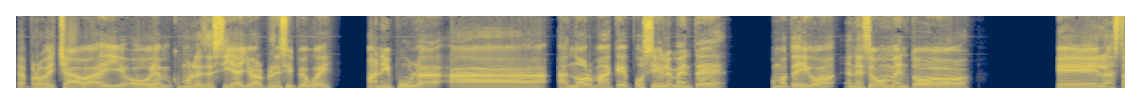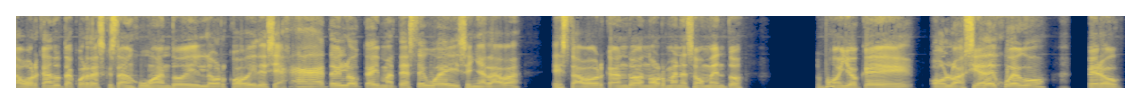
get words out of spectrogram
se aprovechaba y obviamente, como les decía yo al principio, güey, manipula a, Norma que posiblemente, como te digo, en ese momento que la estaba ahorcando, ¿te acuerdas que estaban jugando y la ahorcó y decía, ja, estoy loca y maté a este güey y señalaba, estaba ahorcando a Norma en ese momento. Supongo yo que o lo hacía de juego, pero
